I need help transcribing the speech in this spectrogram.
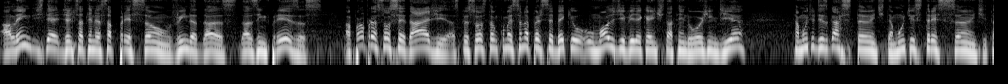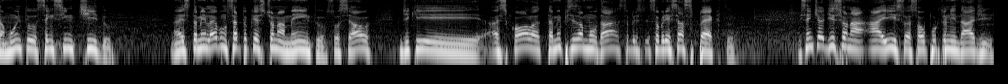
além de, a gente estar tá tendo essa pressão vinda das, das empresas, a própria sociedade, as pessoas estão começando a perceber que o, o modo de vida que a gente está tendo hoje em dia está muito desgastante, está muito estressante, está muito sem sentido. Né? Isso também leva a um certo questionamento social de que a escola também precisa mudar sobre, sobre esse aspecto. E se a gente adicionar a isso essa oportunidade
